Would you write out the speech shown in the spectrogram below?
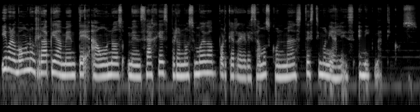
Y bueno, vámonos rápidamente a unos mensajes, pero no se muevan porque regresamos con más testimoniales enigmáticos.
